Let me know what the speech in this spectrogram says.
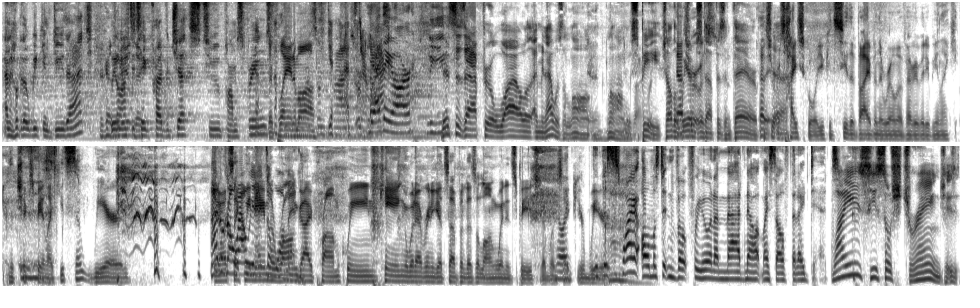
And I hope that we can do that. We don't have to take private jets to Palm Springs. They're playing them off. Sometimes. Yeah, they are. Please. This is after a while. I mean, that was a long, long speech. All the That's weird was- stuff isn't there. That's but, where it was uh, high school. You could see the vibe in the room of everybody being like, the chicks being like, he's so weird. I don't it's know like how we he named acts a the wrong woman. guy prom queen, king, or whatever, and he gets up and does a long winded speech. And everyone's like, you're weird. This is why I almost didn't vote for you, and I'm mad now at myself that I did. Why is he so strange? He's-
